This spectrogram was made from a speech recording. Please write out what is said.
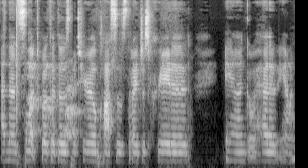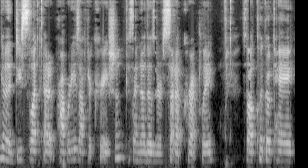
and then select both of those material classes that I just created and go ahead and I'm going to deselect edit properties after creation because I know those are set up correctly. So I'll click OK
